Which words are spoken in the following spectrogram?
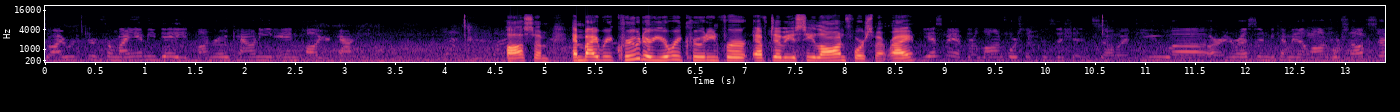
so I recruit for Miami-Dade, Monroe County, and Collier County. Awesome. And by recruiter, you're recruiting for FWC law enforcement, right? Yes, ma'am, for a law enforcement position. So if you uh, are interested in becoming a law enforcement officer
